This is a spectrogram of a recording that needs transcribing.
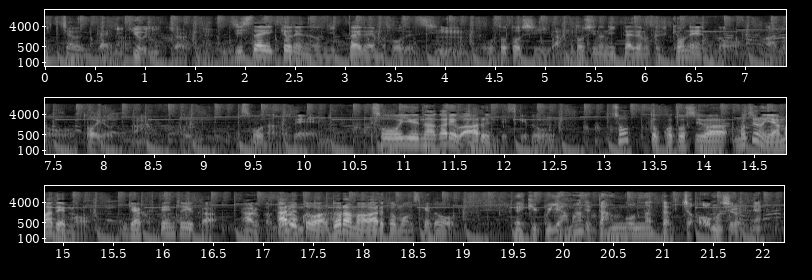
いっちゃうみたいな、勢いでいっちゃうよね。実際去年の日体大もそうですし、うん。一昨年あ今年の日体大もそうです。し去年のあの東洋とかそうなので、そういう流れはあるんですけど、ちょっと今年はもちろん山でも逆転というかあるかあるとはドラママはあると思うんですけどえ結構山で団子になったら超面白いね。あ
